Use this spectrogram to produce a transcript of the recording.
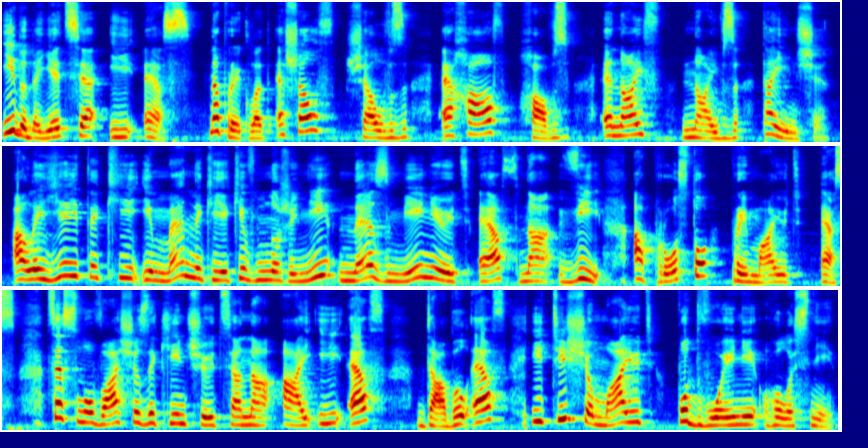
і додається ES. Наприклад, a shelf – shelves, a half – halves, a knife – knives та інші. Але є й такі іменники, які в множині не змінюють F на V, а просто приймають S. Це слова, що закінчуються на I F, double F, і ті, що мають подвоєні голосні.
